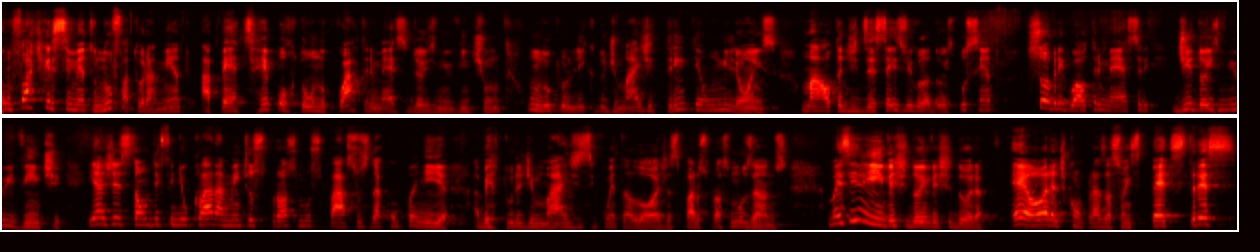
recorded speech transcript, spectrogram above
Com forte crescimento no faturamento, a Pets reportou no quarto trimestre de 2021 um lucro líquido de mais de 31 milhões, uma alta de 16,2% sobre igual trimestre de 2020. E a gestão definiu claramente os próximos passos da companhia, abertura de mais de 50 lojas para os próximos anos. Mas e aí, investidor e investidora? É hora de comprar as ações Pets 3?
